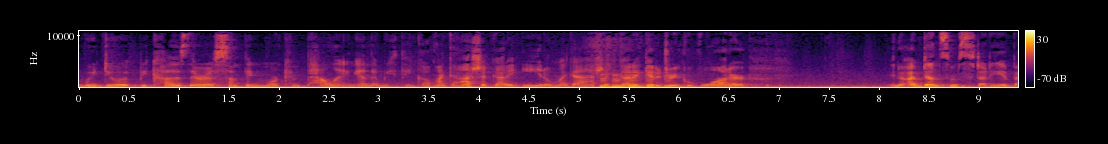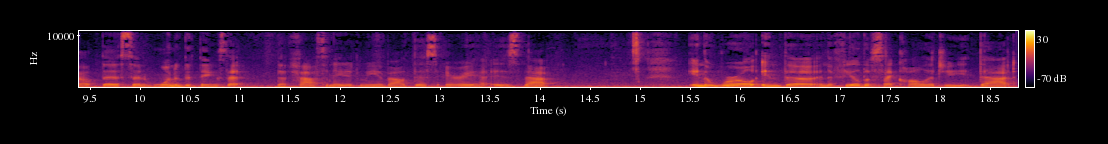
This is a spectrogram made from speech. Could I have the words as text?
we do it because there is something more compelling and that we think, oh my gosh, I've got to eat. Oh my gosh, I've got to get a drink of water. You know, I've done some study about this, and one of the things that, that fascinated me about this area is that in the world in the in the field of psychology that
